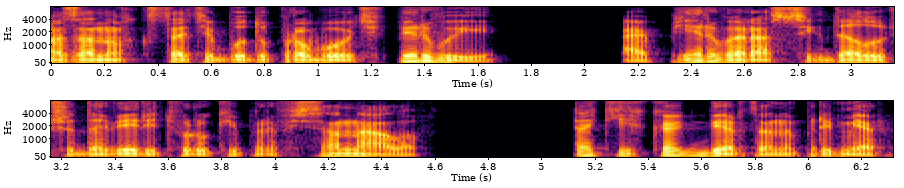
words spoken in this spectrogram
Фазанов, кстати, буду пробовать впервые. А первый раз всегда лучше доверить в руки профессионалов таких как Берта, например.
